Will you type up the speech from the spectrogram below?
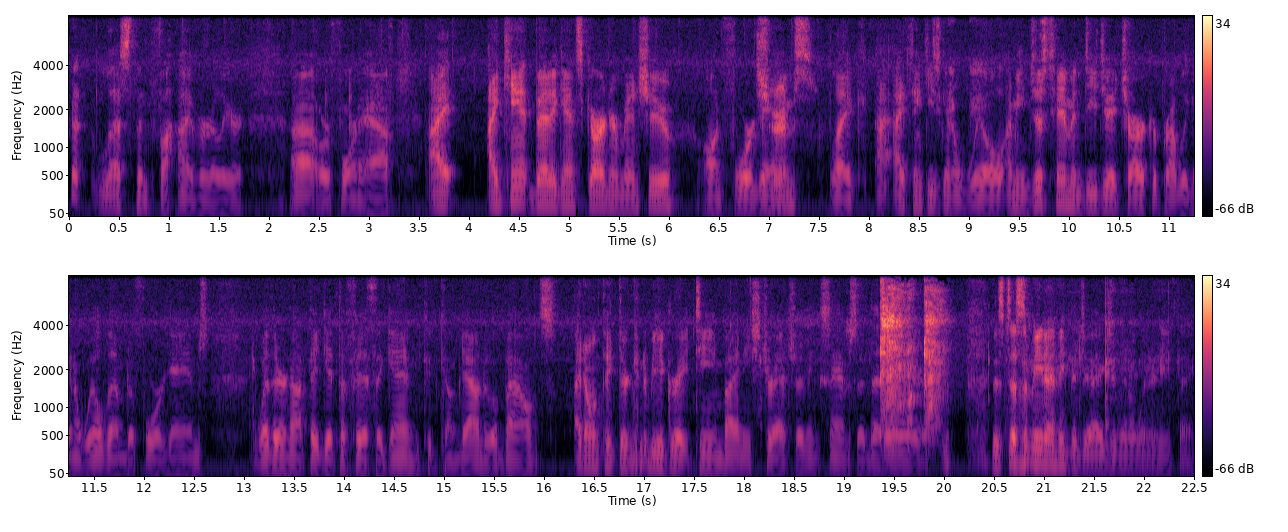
less than five earlier, uh, or four and a half. I I can't bet against Gardner Minshew on four Sure. games. Like I, I think he's going to will. I mean, just him and DJ Chark are probably going to will them to four games. Whether or not they get the fifth again could come down to a bounce. I don't think they're going to be a great team by any stretch. I think Sam said that earlier. this doesn't mean I think the Jags are going to win anything.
